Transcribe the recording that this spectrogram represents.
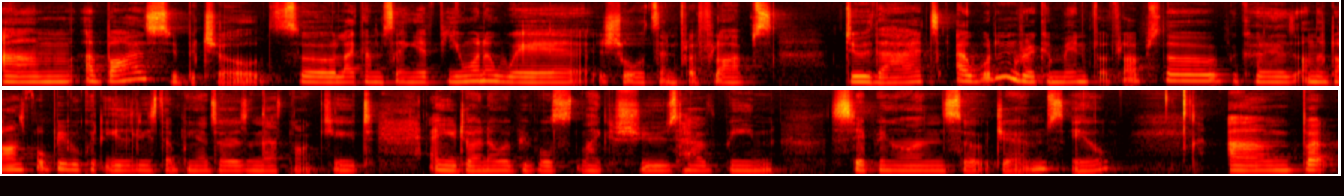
Um, a bar is super chilled. So, like I'm saying, if you want to wear shorts and flip flops, do that. I wouldn't recommend flip flops though, because on the dance floor, people could easily step on your toes, and that's not cute. And you don't know where people's like shoes have been stepping on, so germs, ew. Um, but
